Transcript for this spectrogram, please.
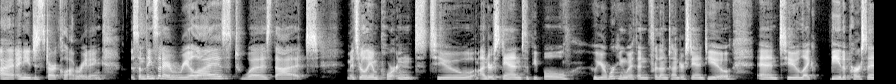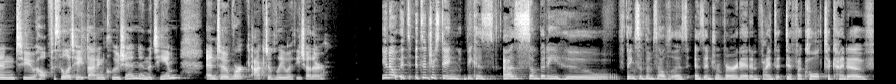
I, I needed to start collaborating. some things that I realized was that it's really important to understand the people who you're working with and for them to understand you and to like be the person to help facilitate that inclusion in the team and to work actively with each other. You know, it's it's interesting because as somebody who thinks of themselves as as introverted and finds it difficult to kind of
